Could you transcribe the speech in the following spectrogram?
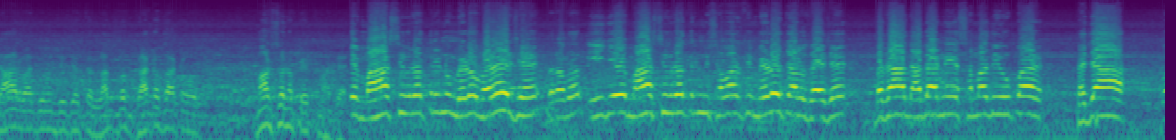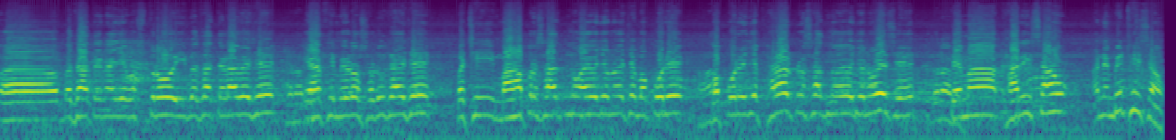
ચાર વાગે સુધી જતો લગભગ ઘાટો ઘાટો માણસોના પેટમાં જાય. એ મહાશિવરાત્રીનો મેળો ભરાય છે. બરાબર. એ જે મહાશિવરાત્રીની સવારથી મેળો ચાલુ થાય છે બધા દાદાની સમાધિ ઉપર ધજા બધા તેના જે વસ્ત્રો એ બધા ચડાવે છે ત્યાંથી મેળો શરૂ થાય છે. પછી મહાપ્રસાદનું આયોજન હોય છે બપોરે. બપોરે જે ફરાળ પ્રસાદનું આયોજન હોય છે તેમાં ખારી સાવ અને મીઠી સાવ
